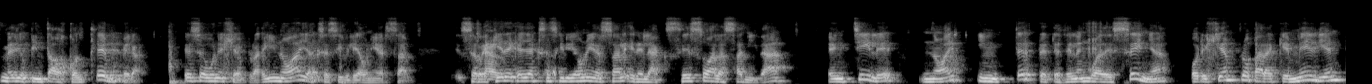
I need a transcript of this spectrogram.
medio pintados con témpera. Ese es un ejemplo. Ahí no hay accesibilidad universal. Se requiere que haya accesibilidad universal en el acceso a la sanidad. En Chile no hay intérpretes de lengua de señas por ejemplo, para que medien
